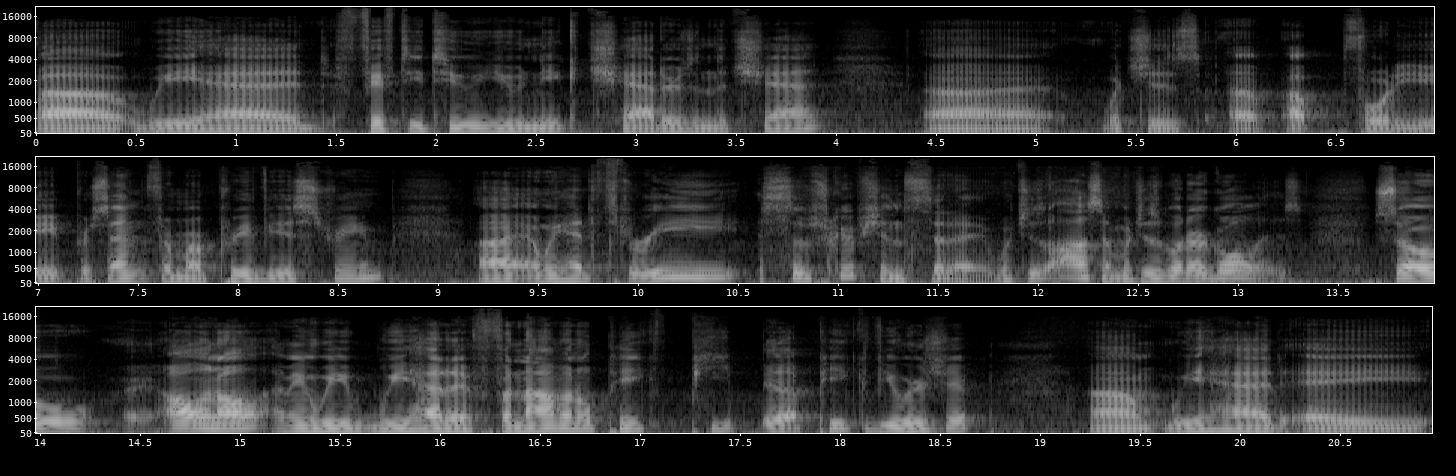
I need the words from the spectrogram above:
Uh, we had 52 unique chatters in the chat. Uh, which is uh, up 48% from our previous stream. Uh, and we had three subscriptions today, which is awesome, which is what our goal is. So, all in all, I mean, we, we had a phenomenal peak peak, uh, peak viewership. Um, we had a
